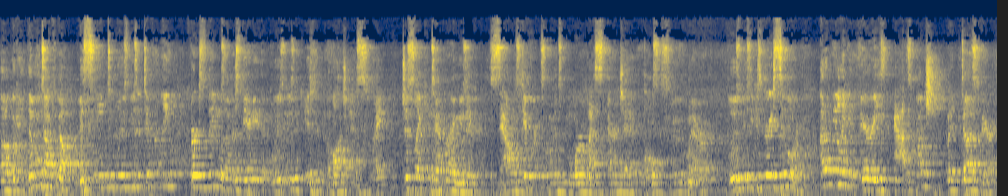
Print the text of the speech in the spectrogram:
Um, okay, then we talked about listening to blues music differently. First thing was understanding that blues music isn't homogenous, right? Just like contemporary music, sounds different. It's more or less energetic, pulse, smooth, whatever. Blues music is very similar. I don't feel like it varies as much, but it does vary.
